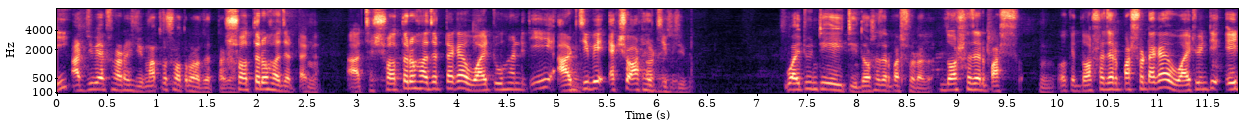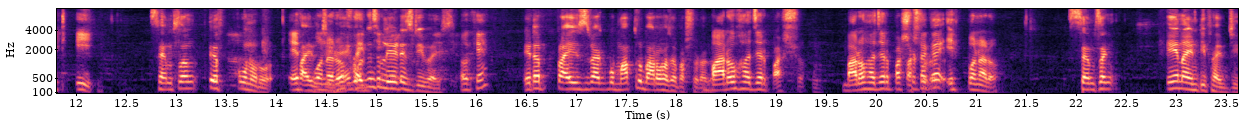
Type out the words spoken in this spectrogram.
E আট জিবি একশো আঠাশ জিবি মাত্র সতেরো হাজার টাকা। সতেরো হাজার টাকা। আচ্ছা সতেরো হাজার টাকা ওয়াই টু হান্ড্রেড ই আট জিবি একশো আঠাশ GB. GB. Y twenty eighty দশ হাজার পাঁচশো টাকা। দশ হাজার পাঁচশো। ওকে দশ হাজার পাঁচশো টাকায় Y twenty eight E Samsung F পনেরো ফাইভ F15 জি এগুলো 5G কিন্তু লেটেস্ট ডিভাইস ওকে। এটা প্রাইস রাখব মাত্র বারো হাজার পাঁচশো টাকা। বারো হাজার পাঁচশো। বারো হাজার পাঁচশো টাকায় এফ পনেরো। Samsung A ninety five G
